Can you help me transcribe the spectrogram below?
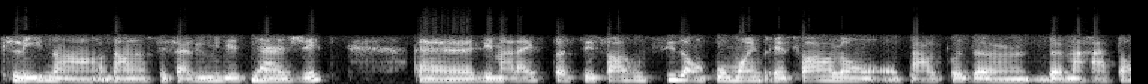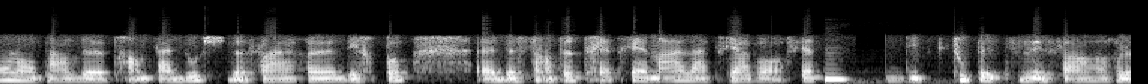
clés dans, dans l'encéphalomyélite myalgique. Euh, les malaises post-effort aussi, donc au moindre effort, là, on, on parle pas d'un marathon, là, on parle de prendre sa douche, de faire euh, des repas, euh, de se sentir très très mal après avoir fait Mm. des tout petits efforts. Là.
